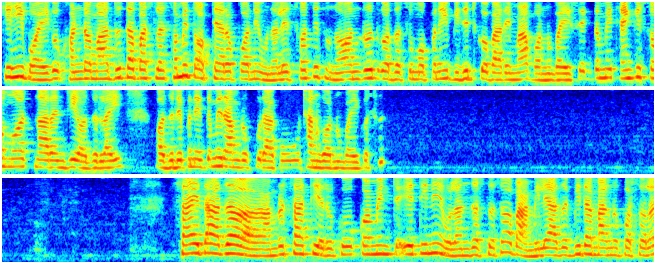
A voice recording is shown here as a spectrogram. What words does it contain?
केही भएको खण्डमा दूतावासलाई समेत अप्ठ्यारो पर्ने हुनाले सचेत हुन अनुरोध गर्दछु। म पनि भिजिटको बारेमा भन्नुभएको छ। एकदमै थ्याङ्क यू सो मच नारायणजी हजुरलाई। हजुरले पनि एकदमै राम्रो कुराको उठान गर्नुभएको छ। सायद आज हाम्रो साथीहरूको कमेन्ट यति नै होलान् जस्तो छ। अब हामीले आज बिदा माग्नुपर्छ होला।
